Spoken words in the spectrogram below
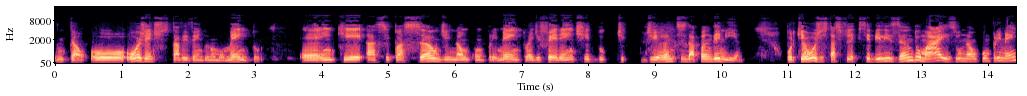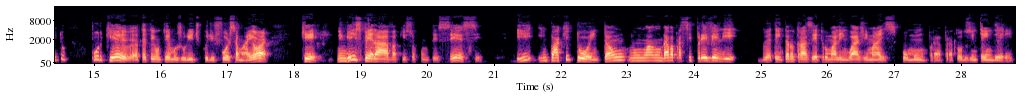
Então, o, hoje a gente está vivendo num momento é, em que a situação de não cumprimento é diferente do, de, de antes da pandemia. Porque tá. hoje está se flexibilizando mais o não cumprimento porque até tem um termo jurídico de força maior, que ninguém esperava que isso acontecesse e impactou. Então, não, não dava para se prevenir, tentando trazer para uma linguagem mais comum para todos entenderem.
